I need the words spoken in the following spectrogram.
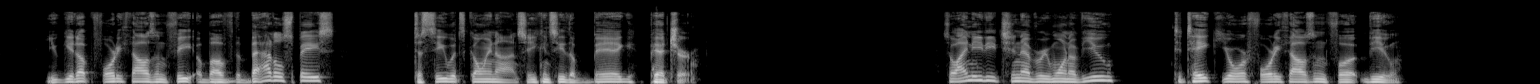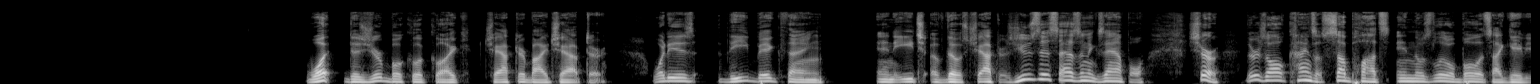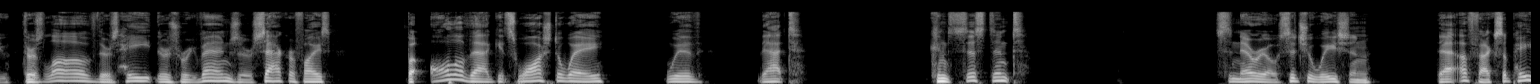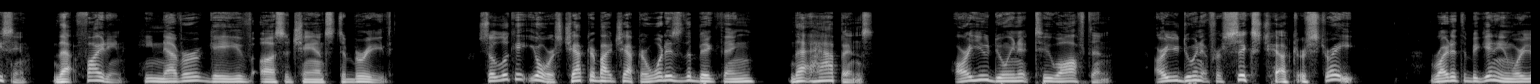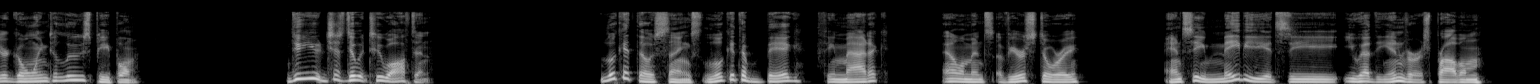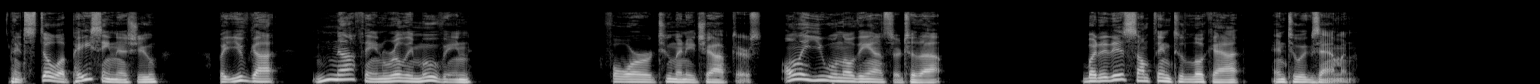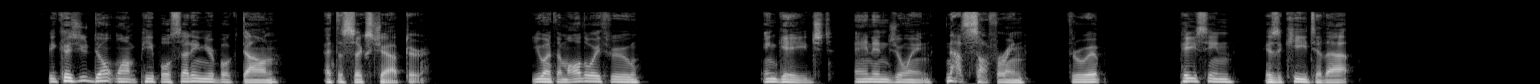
You get up 40,000 feet above the battle space to see what's going on so you can see the big picture. So I need each and every one of you to take your 40,000 foot view. What does your book look like chapter by chapter? What is the big thing in each of those chapters? Use this as an example. Sure, there's all kinds of subplots in those little bullets I gave you. There's love, there's hate, there's revenge, there's sacrifice. But all of that gets washed away with that consistent scenario, situation that affects the pacing, that fighting. He never gave us a chance to breathe. So look at yours, chapter by chapter. What is the big thing that happens? Are you doing it too often? Are you doing it for six chapters straight? Right at the beginning, where you're going to lose people. Do you just do it too often? Look at those things. Look at the big thematic elements of your story and see maybe it's the you have the inverse problem. It's still a pacing issue, but you've got nothing really moving for too many chapters. Only you will know the answer to that. But it is something to look at and to examine. Because you don't want people setting your book down at the sixth chapter. You want them all the way through, engaged and enjoying, not suffering through it. Pacing is a key to that.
